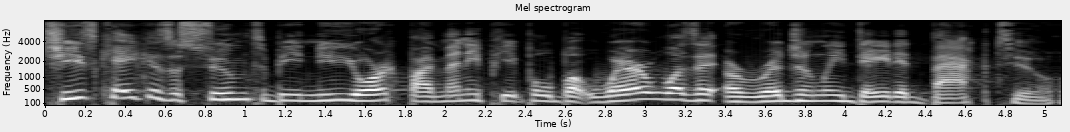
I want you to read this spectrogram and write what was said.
Cheesecake is assumed to be New York by many people, but where was it originally dated back to?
